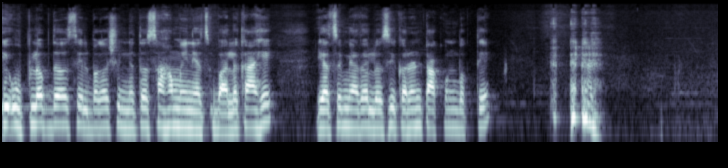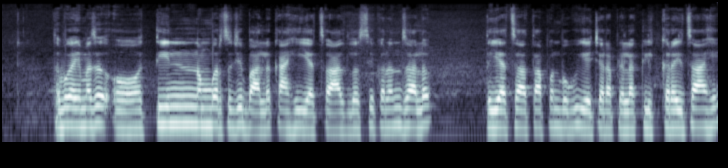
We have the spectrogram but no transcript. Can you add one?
हे उपलब्ध असेल. बघा शून्य तर सहा महिन्याचं बालक आहे. याचं मी आता लसीकरण टाकून बघते. तर बघा हे माझं तीन नंबरचं जे बालक आहे याचं आज लसीकरण झालं. तर याचं आता आपण बघू याच्यावर आपल्याला क्लिक करायचं आहे.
